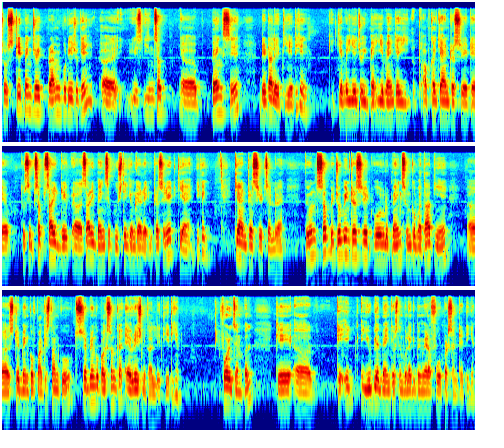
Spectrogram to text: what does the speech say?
सो स्टेट बैंक जो एक प्राइमरी बॉडी है, जो कि इन सब बैंक से डेटा लेती है, ठीक है? कि भाई ये जो ये बैंक है तो आपका क्या इंटरेस्ट रेट है? तो सिर्फ़ सब सारी सारी बैंक से पूछते हैं कि उनका इंटरेस्ट रेट क्या है, ठीक है? क्या इंटरेस्ट रेट चल रहा है? फिर उन सब, जो भी इंटरेस्ट रेट वो बैंक्स उनको बताती हैं स्टेट बैंक ऑफ़ पाकिस्तान को तो स्टेट बैंक ऑफ़ पाकिस्तान का एवरेज निकाल लेती है, ठीक है? फॉर एग्ज़ाम्पल के कि एक यू बैंक है, उसने बोला कि भाई मेरा फोर परसेंट है, ठीक है?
